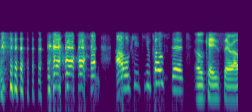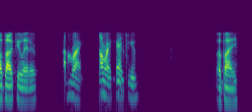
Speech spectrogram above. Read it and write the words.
I will keep you posted. okay, Sarah, I'll talk to you later. All right. All right. Thank you. Bye-bye.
